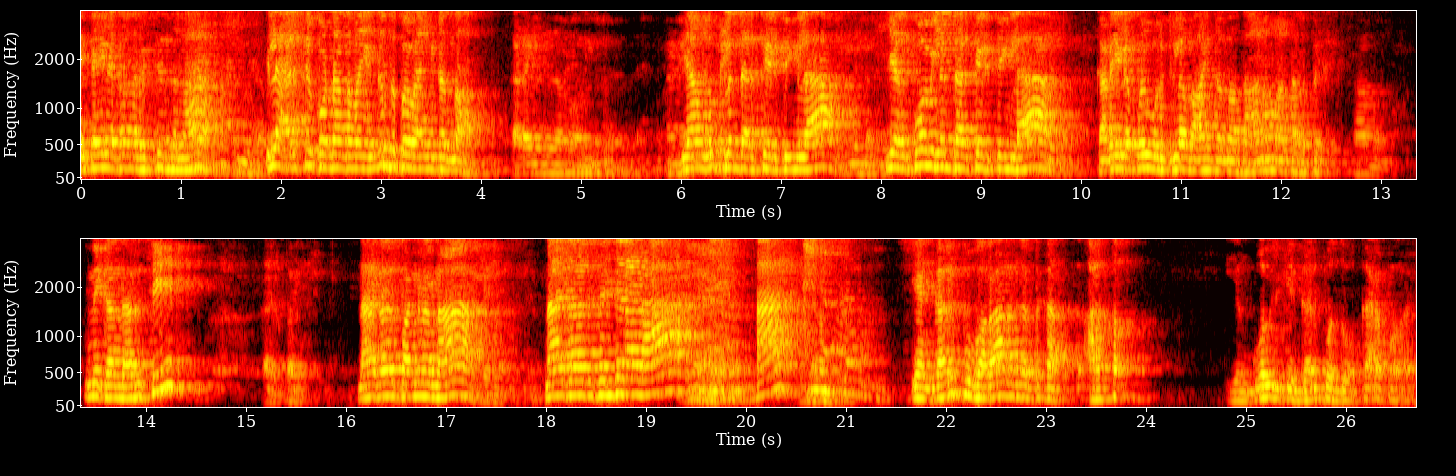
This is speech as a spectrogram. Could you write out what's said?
என் கையில ஏதாவது வச்சிருந்தேனா? இல்ல அரிசி கொண்டாந்தவன் எங்க இருந்து போய் வாங்கிட்டு வந்தான்? கடையில தான் வாங்கிட்டு என் வீட்டுல இருந்து அரிசி எடுத்தீங்களா? என் கோவில்ல இருந்து அரிசி எடுத்தீங்களா? கடையில போய் ஒரு கிலோ வாங்கிட்டு வந்தான் தானமா தரத்துக்கு? இன்னைக்கு அந்த அரிசி நான் ஏதாவது பண்ணனா நான் ஏதாவது செஞ்சனாடா? ஆ? என் கருப்பு வராருங்கிறதுக்கு அர்த்தம். என் கோவிலுக்கு என் கருப்பு வந்து உட்கார போவார்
